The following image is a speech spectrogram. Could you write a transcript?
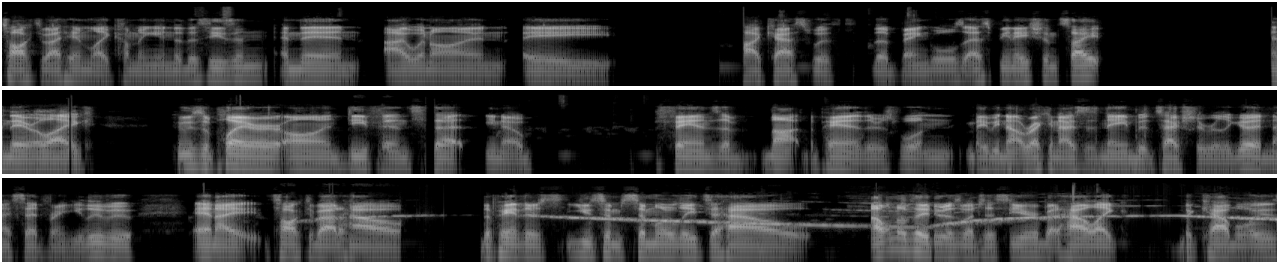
talked about him like coming into the season, and then I went on a podcast with the Bengals SB Nation site, and they were like, "Who's a player on defense that you know fans of not the Panthers wouldn't maybe not recognize his name, but it's actually really good?" And I said Frankie Luvu, and I talked about how the Panthers use him similarly to how I don't know if they do as much this year, but how like the Cowboys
